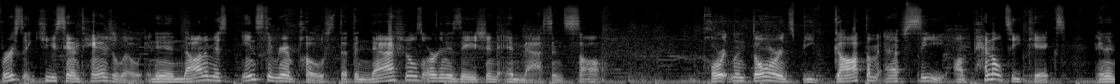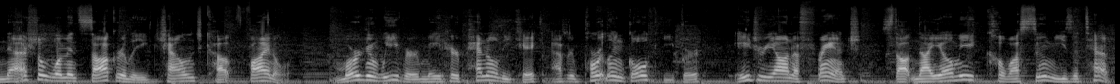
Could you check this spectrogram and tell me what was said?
first accused Santangelo in an anonymous Instagram post that the Nationals organization and MASN saw. Portland Thorns beat Gotham FC on penalty kicks in the National Women's Soccer League Challenge Cup final. Morgan Weaver made her penalty kick after Portland goalkeeper Adriana Franch stopped Nahomi Kawasumi's attempt,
